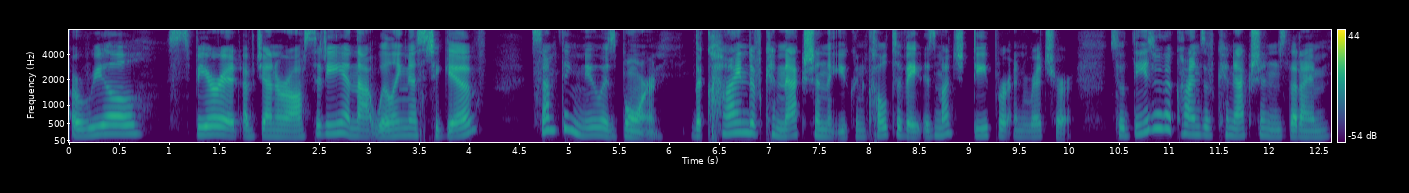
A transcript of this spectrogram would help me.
a real spirit of generosity and that willingness to give, something new is born. The kind of connection that you can cultivate is much deeper and richer. So, these are the kinds of connections that I'm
